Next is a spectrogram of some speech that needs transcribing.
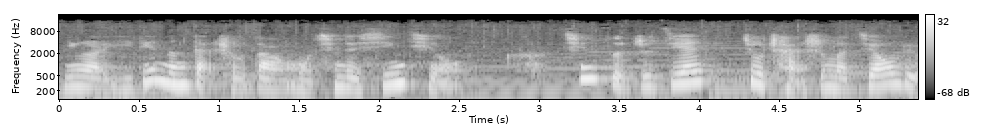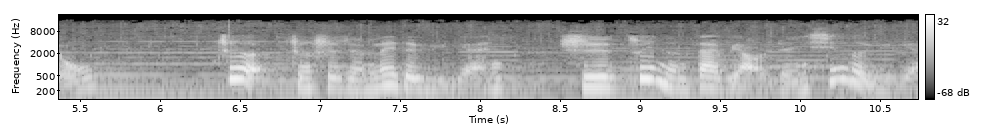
婴儿一定能感受到母亲的心情，亲子之间就产生了交流。这正是人类的语言，是最能代表人性的语言。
